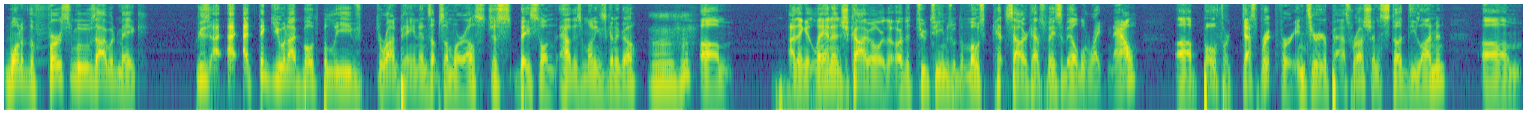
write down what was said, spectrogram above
one of the first moves I would make because I, I, think you and I both believe Daron Payne ends up somewhere else just based on how this money's going to go. Mm-hmm. Um, I think Atlanta and Chicago are the, are the two teams with the most salary cap space available right now. Uh, both are desperate for interior pass rush and a stud D lineman. Um,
